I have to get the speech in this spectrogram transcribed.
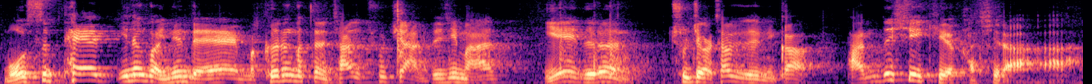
모스펫 이런 거 있는데 뭐 그런 것들은 자주 출제 안 되지만 얘들은 출제가 자주 되니까 반드시 기억하시라.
